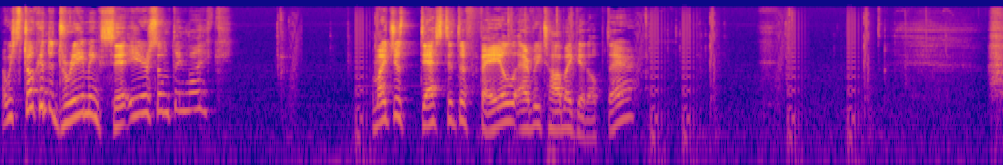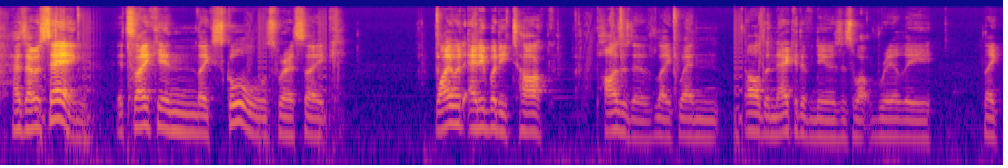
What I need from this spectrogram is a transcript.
Are we stuck in the Dreaming City or something, like? Am I just destined to fail every time I get up there? As I was saying, it's like in, like, schools where it's like... Why would anybody talk positive, like, when all the negative news is what really, like,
